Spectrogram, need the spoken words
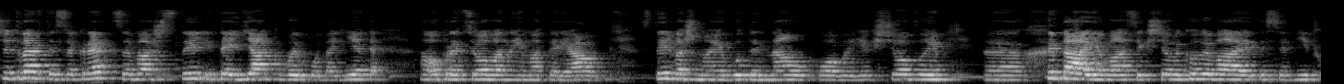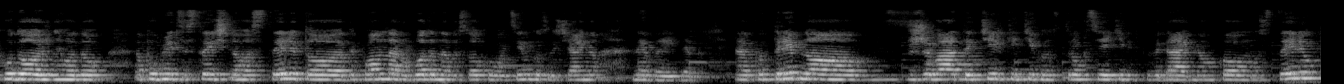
Четвертий секрет це ваш стиль і те, як ви подаєте опрацьований матеріал. Стиль ваш має бути науковий. Якщо ви е, хитає вас, якщо ви коливаєтеся від художнього до публіцистичного стилю, то дипломна робота на високу оцінку, звичайно, не вийде. Е, Потрібно вживати тільки ті конструкції, які відповідають науковому стилю,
